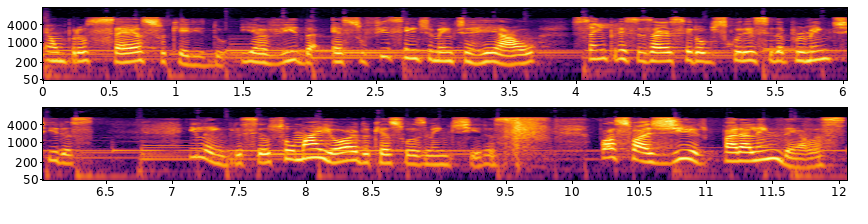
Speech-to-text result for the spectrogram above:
É um processo, querido, e a vida é suficientemente real sem precisar ser obscurecida por mentiras. E lembre-se, eu sou maior do que as suas mentiras. Posso agir para além delas.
